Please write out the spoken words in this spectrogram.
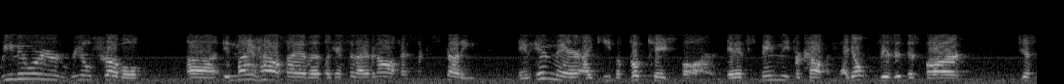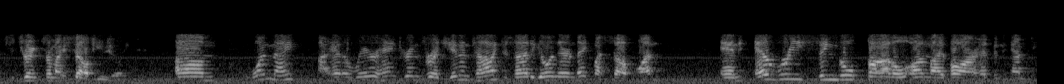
we knew we were in real trouble. Uh, in my house, I have a, like I said, I have an office, like a study, and in there I keep a bookcase bar, and it's mainly for company. I don't visit this bar just to drink for myself usually. Um, one night I had a rare hankering for a gin and tonic, decided to go in there and make myself one, and every single bottle on my bar had been empty.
